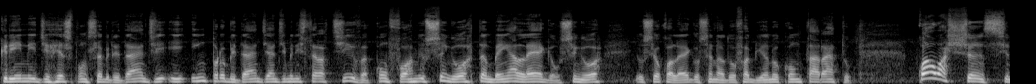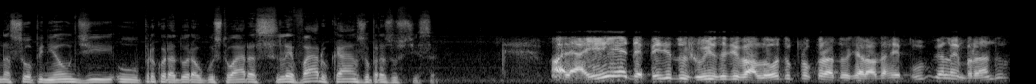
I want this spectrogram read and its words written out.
crime de responsabilidade e improbidade administrativa, conforme o senhor também alega, o senhor e o seu colega, o senador Fabiano Contarato. Qual a chance, na sua opinião, de o procurador Augusto Aras levar o caso para a justiça? Olha, aí depende do juízo de valor do Procurador-Geral da República, lembrando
